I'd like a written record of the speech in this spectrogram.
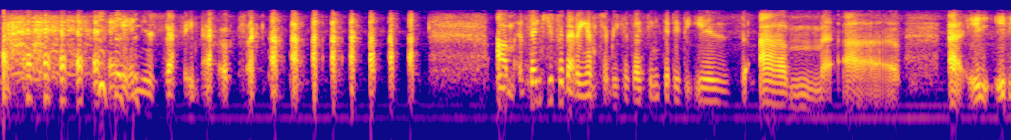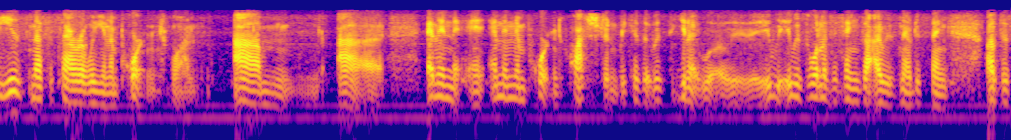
in your stuffy nose. um, thank you for that answer because I think that it is um, uh, uh, it, it is necessarily an important one. Um, uh, and an and an important question because it was you know it, it was one of the things that I was noticing of this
